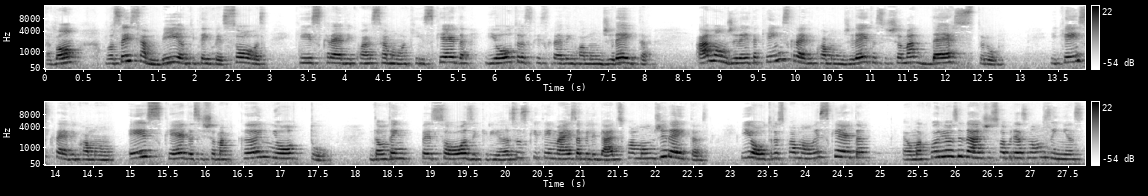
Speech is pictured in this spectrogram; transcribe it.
tá bom? Vocês sabiam que tem pessoas que escrevem com essa mão aqui esquerda e outras que escrevem com a mão direita? A mão direita, quem escreve com a mão direita se chama destro. E quem escreve com a mão esquerda se chama canhoto. Então, tem pessoas e crianças que têm mais habilidades com a mão direita e outras com a mão esquerda. É uma curiosidade sobre as mãozinhas.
